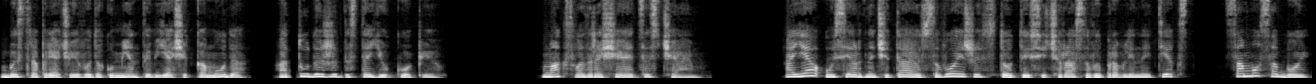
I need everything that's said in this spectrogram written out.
Быстро прячу его документы в ящик комода, оттуда же достаю копию. Макс возвращается с чаем. А я усердно читаю свой же сто тысяч раз выправленный текст, само собой,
